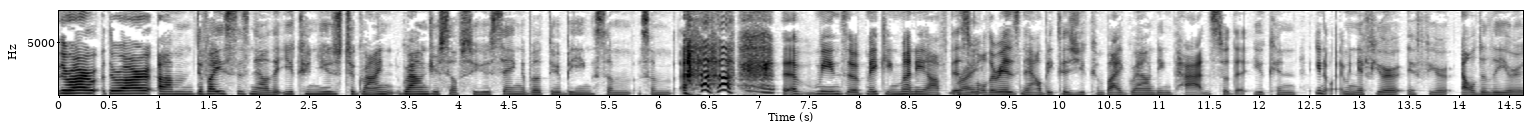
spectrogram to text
there are there are um, devices now that you can use to grind ground yourself. So you're saying about there being some some means of making money off this. Right. Well, there is now because you can buy grounding pads so that you can you know I mean if you're if you're elderly or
